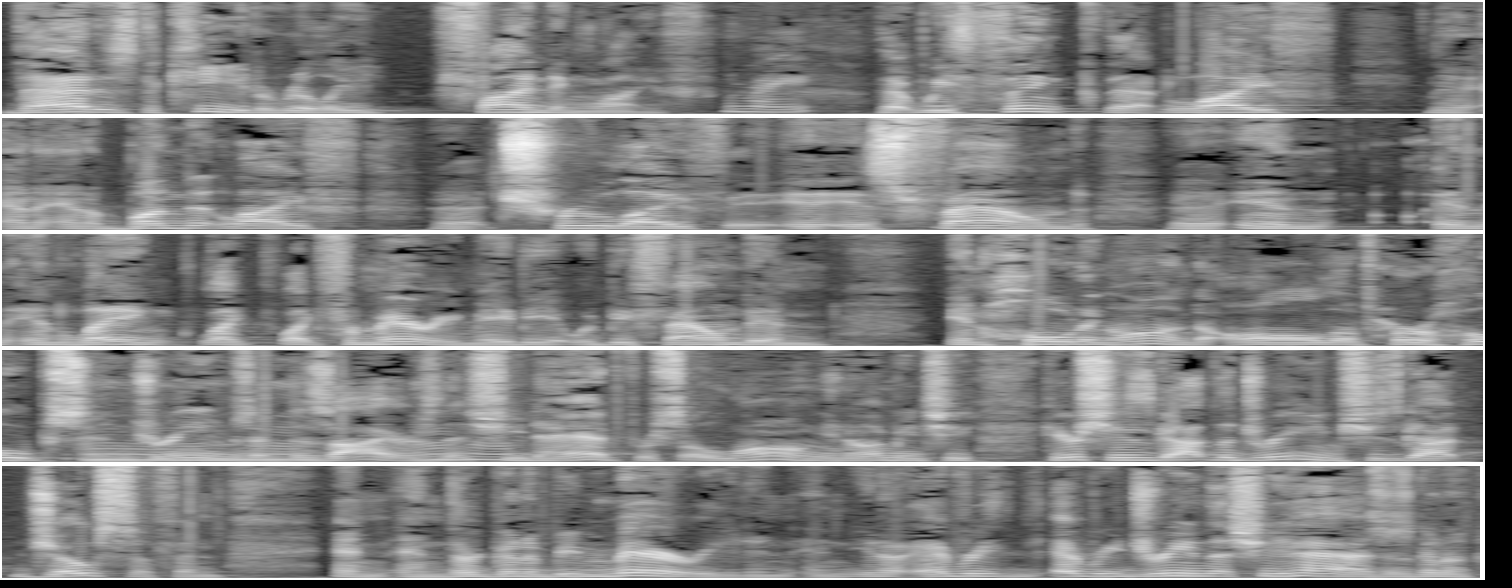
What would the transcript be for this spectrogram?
that is the key to really finding life Right. that we think that life uh, and an abundant life, uh, true life, is found uh, in in in laying like like for Mary, maybe it would be found in in holding on to all of her hopes and dreams and mm-hmm. desires that mm-hmm. she'd had for so long. You know, I mean, she here she's got the dream, she's got Joseph, and and and they're going to be married, and and you know every every dream that she has is going to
